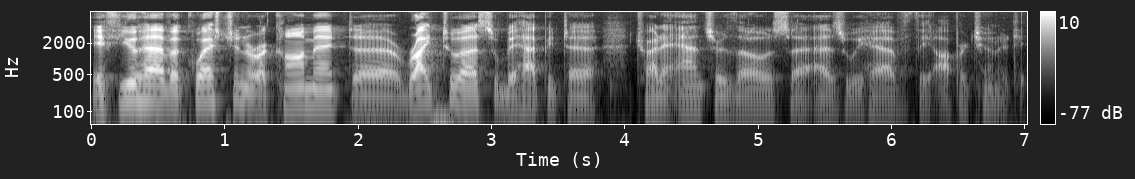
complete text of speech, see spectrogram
If you have a question or a comment, uh, write to us. We'll be happy to try to answer those uh, as we have the opportunity.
